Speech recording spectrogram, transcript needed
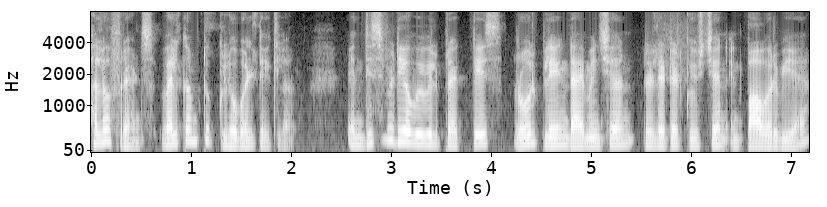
Hello friends, welcome to Global Tech Learn. In this video we will practice role-playing dimension related question in Power BI.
